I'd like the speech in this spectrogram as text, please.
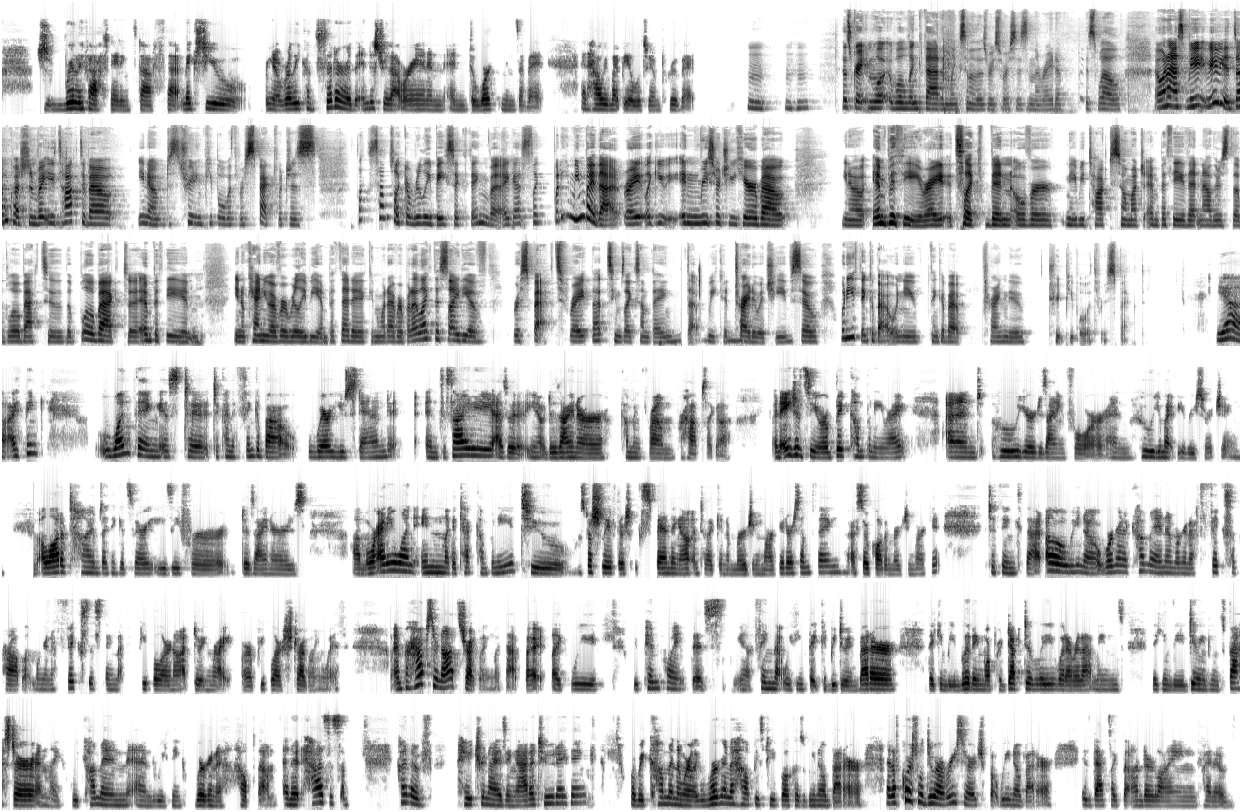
just really fascinating stuff that makes you you know really consider the industry that we're in and, and the workings of it and how we might be able to improve it hmm, mm-hmm. That's great, and we'll we'll link that and link some of those resources in the write up as well. I want to ask maybe, maybe a dumb question, but you talked about you know just treating people with respect, which is like sounds like a really basic thing, but I guess like what do you mean by that, right? Like you in research you hear about you know empathy right? It's like been over maybe talked so much empathy that now there's the blowback to the blowback to empathy and mm-hmm. you know can you ever really be empathetic and whatever. But i like this idea of respect right? That seems like something that we could mm-hmm. try to achieve. So what do you think about when you think about trying to treat people with respect? Yeah i think one thing is to to kind of think about where you stand in society as a you know designer coming from perhaps like a an agency or a big company, right? And who you're designing for and who you might be researching. A lot of times, I think it's very easy for designers um, or anyone in like a tech company to, especially if they're expanding out into like an emerging market or something, a so-called emerging market, to think that oh, you know, we're going to come in and we're going to fix a problem. We're going to fix this thing that people are not doing right or people are struggling with and perhaps they're not struggling with that but like we we pinpoint this you know thing that we think they could be doing better. They can be living more productively whatever that means. They can be doing things faster and like we come in and we think we're going to help them. And it has this um, kind of patronizing attitude i think where we come in and we're like we're going to help these people because we know better. And of course we'll do our research but we know better. Is that's like the underlying kind of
